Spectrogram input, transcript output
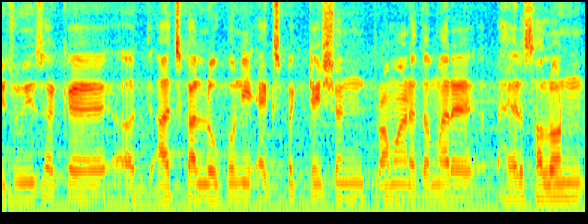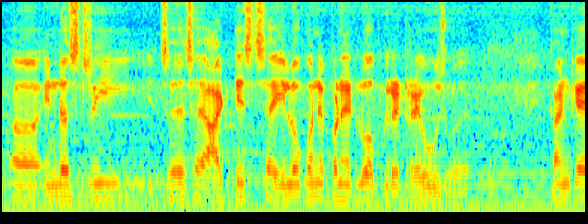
બીજું એ છે કે આજકાલ લોકોની એક્સપેક્ટેશન પ્રમાણે તમારે હેર સલોન ઇન્ડસ્ટ્રી જે છે આર્ટિસ્ટ છે, એ લોકોને પણ એટલું અપગ્રેડ રહેવું જોઈએ. કારણ કે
